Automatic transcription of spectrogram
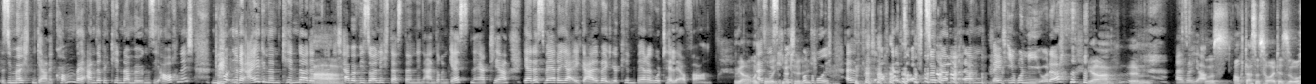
sie möchten gerne kommen, weil andere Kinder mögen sie auch nicht. Nur ihre eigenen Kinder, dann ah. ich, aber wie soll ich das dann den anderen Gästen erklären? Ja, das wäre ja egal, weil ihr Kind wäre Hotel erfahren. Ja, und also ruhig natürlich. Und ruhig. Also das ich auch ganz oft zu hören, ähm, welch Ironie, oder? Ja, ähm, also ja. So ist, auch das ist heute so.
